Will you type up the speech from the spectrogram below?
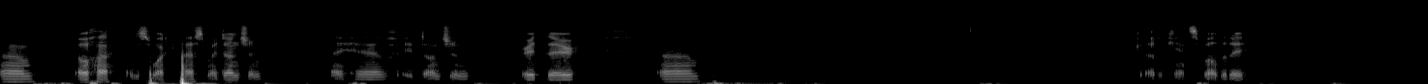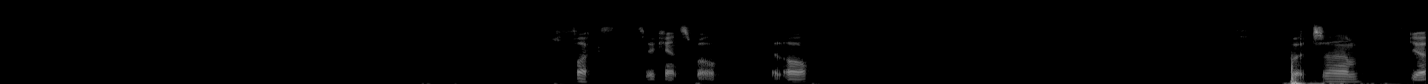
Um, oh huh, I just walked past my dungeon. I have a dungeon right there. Um, God, I can't spell today. Fuck, see I can't spell at all. But, um, yeah,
